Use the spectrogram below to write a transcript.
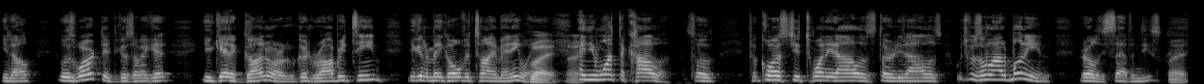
You know, it was worth it because if I get you get a gun or a good robbery team, you're going to make overtime anyway, Right, right. And you want the collar. So if it cost you twenty dollars, thirty dollars, which was a lot of money in the early seventies, Right.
